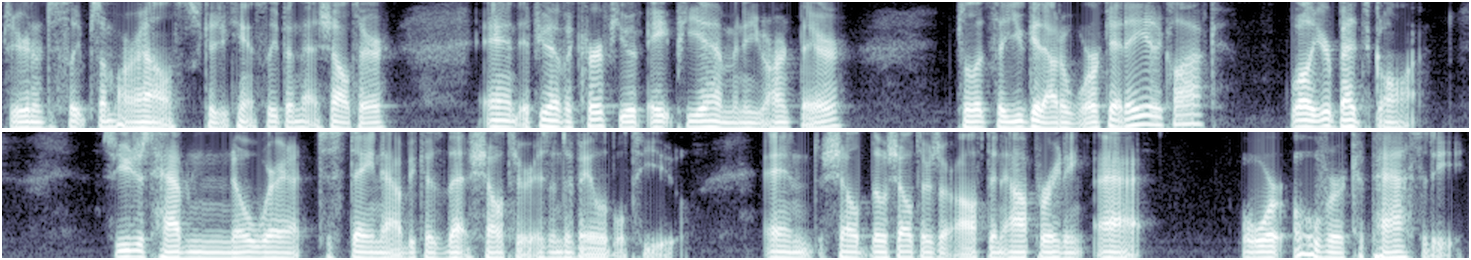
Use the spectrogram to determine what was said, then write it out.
So you're going to have to sleep somewhere else because you can't sleep in that shelter. And if you have a curfew of 8 p.m. and you aren't there, so let's say you get out of work at 8 o'clock, well, your bed's gone. So you just have nowhere to stay now because that shelter isn't available to you. And shel- those shelters are often operating at or over capacity.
